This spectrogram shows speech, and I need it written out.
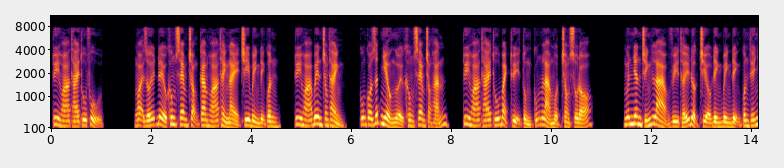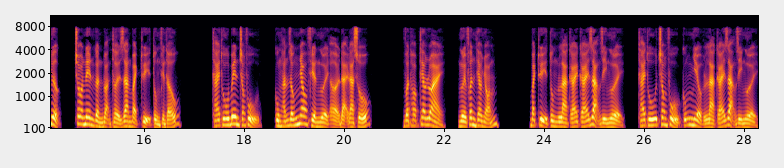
Tuy hóa thái thú phủ, ngoại giới đều không xem trọng cam hóa thành này chi bình định quân, tuy hóa bên trong thành, cũng có rất nhiều người không xem trọng hắn, tuy hóa thái thú Bạch Thụy Tùng cũng là một trong số đó. Nguyên nhân chính là vì thấy được triều đình bình định quân thế nhược, cho nên gần đoạn thời gian Bạch Thụy Tùng phiền thấu. Thái thú bên trong phủ, cùng hắn giống nhau phiền người ở đại đa số. Vật họp theo loài, người phân theo nhóm. Bạch Thụy Tùng là cái cái dạng gì người, thái thú trong phủ cũng nhiều là cái dạng gì người.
